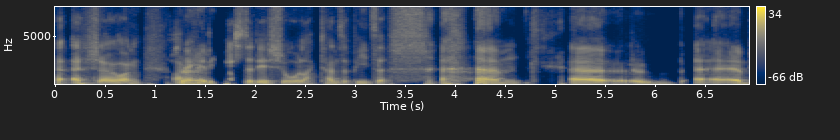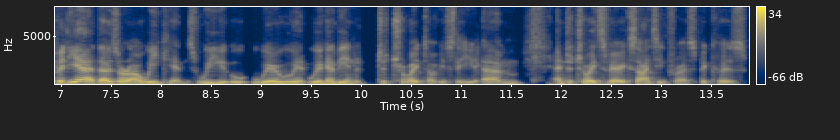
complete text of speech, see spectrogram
a show on on a heavy pasta dish or like tons of pizza. um, uh, uh, but yeah, those are our weekends. We we're we're, we're going to be in Detroit, obviously, um, and Detroit's very exciting for us because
